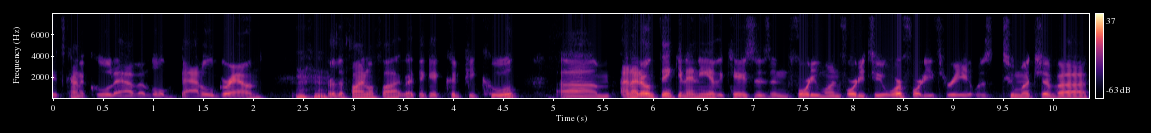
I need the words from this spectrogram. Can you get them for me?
it's kind of cool to have a little battleground Mhm. for the final five. I think it could be cool. Um, and I don't think in any of the cases in 41, 42, or 43, it was too much of a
